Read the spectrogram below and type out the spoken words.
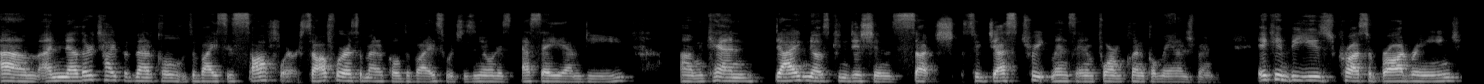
Um, another type of medical device is software. Software as a medical device, which is known as SAMD, um, can diagnose conditions such, suggest treatments and inform clinical management. It can be used across a broad range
